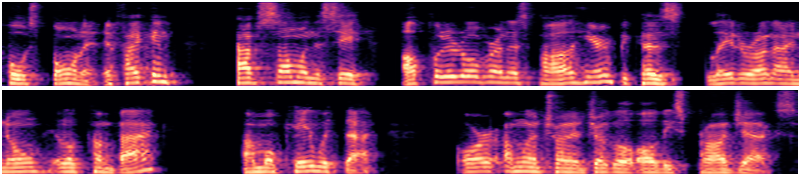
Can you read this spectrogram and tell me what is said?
postpone it. If I can have someone to say, I'll put it over in this pile here because later on I know it'll come back. I'm okay with that. Or I'm going to try to juggle all these projects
